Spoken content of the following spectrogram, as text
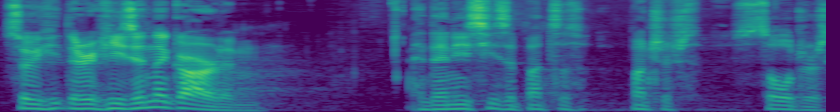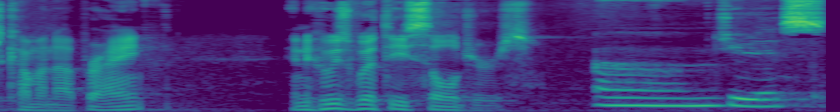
So he, there, he's in the garden, and then he sees a bunch of bunch of soldiers coming up, right? And who's with these soldiers? Judas,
